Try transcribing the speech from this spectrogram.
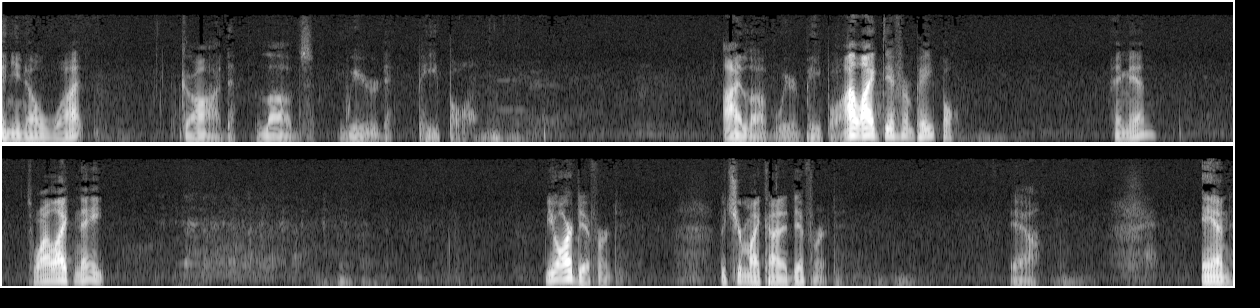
And you know what? God loves weird people. I love weird people. I like different people. Amen? That's why I like Nate. You are different, but you're my kind of different. Yeah. And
